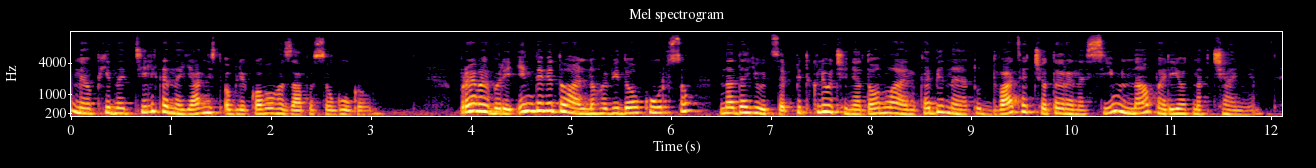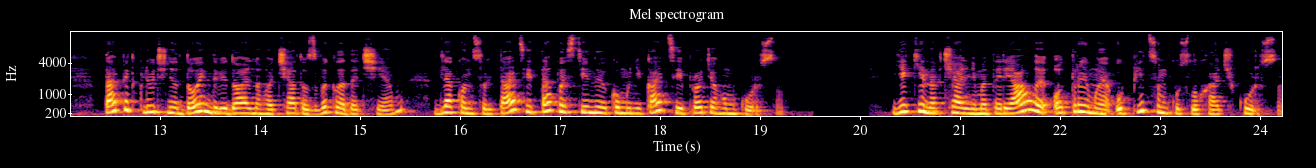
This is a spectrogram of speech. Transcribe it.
необхідна тільки наявність облікового запису Google. При виборі індивідуального відеокурсу надаються підключення до онлайн-кабінету 24 на 7 на період навчання та підключення до індивідуального чату з викладачем для консультацій та постійної комунікації протягом курсу. Які навчальні матеріали отримає у підсумку слухач курсу?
